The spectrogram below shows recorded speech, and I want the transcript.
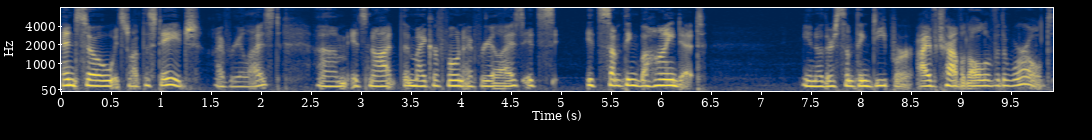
And so it's not the stage. I've realized um, it's not the microphone. I've realized it's it's something behind it you know there's something deeper. I've traveled all over the world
